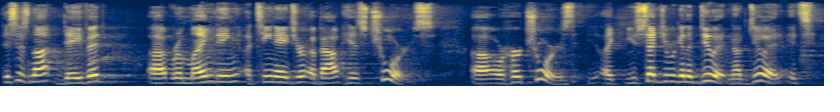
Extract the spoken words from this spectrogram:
This is not David uh, reminding a teenager about his chores uh, or her chores. Like you said you were going to do it, now do it. It's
